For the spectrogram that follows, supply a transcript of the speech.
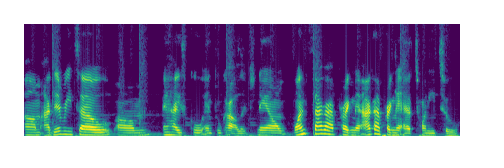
um, I did retail um, in high school and through college. Now, once I got pregnant, I got pregnant at 22.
